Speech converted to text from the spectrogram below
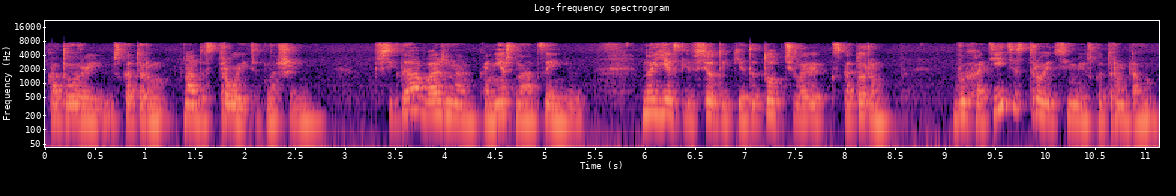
который, с которым надо строить отношения. Всегда важно, конечно, оценивать. Но если все-таки это тот человек, с которым вы хотите строить семью, с которым там,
